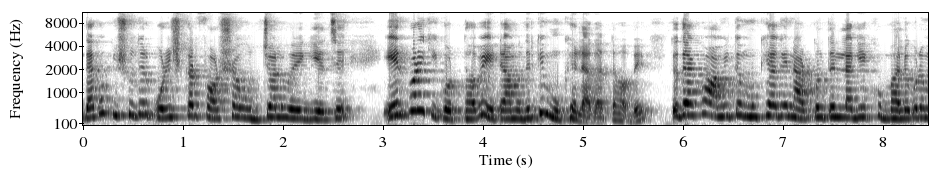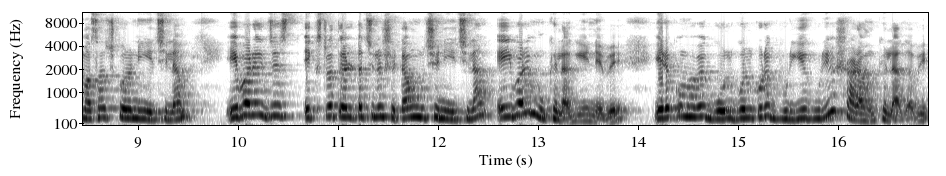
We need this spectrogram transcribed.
দেখো কি সুন্দর পরিষ্কার ফর্সা উজ্জ্বল হয়ে গিয়েছে। এরপরে কি করতে হবে? এটা আমাদেরকে মুখে লাগাতে হবে। তো দেখো, আমি তো মুখে আগে নারকোল তেল লাগিয়ে খুব ভালো করে মাসাজ করে নিয়েছিলাম। এবারে যে এক্সট্রা তেলটা ছিল সেটাও মুছে নিয়েছিলাম। এইবারে মুখে লাগিয়ে নেবে। এরকমভাবে গোল গোল করে ঘুরিয়ে ঘুরিয়ে সারা মুখে লাগাবে।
